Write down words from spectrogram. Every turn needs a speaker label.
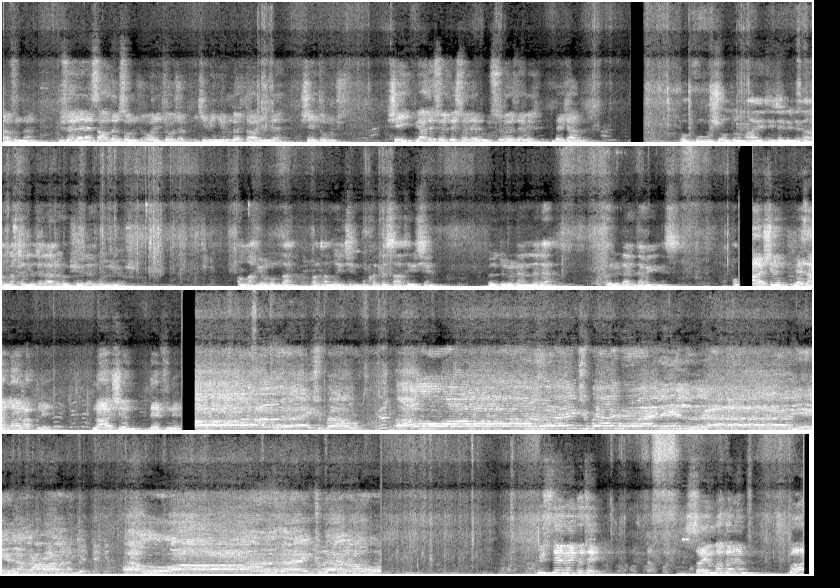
Speaker 1: tarafından düzenlenen saldırı sonucu 12 Ocak 2024 tarihinde şehit olmuştur. Şehit piyade sözleşmeleri Müslüm Özdemir bekardır.
Speaker 2: Okumuş olduğum ayeti celilede Allah Celle Celaluhu şöyle buyuruyor. Allah yolunda vatanı için, mukaddesatı için öldürülenlere ölüler demeyiniz.
Speaker 1: On Naaşın mezarlığa nakli, naaşın defni.
Speaker 3: Allahu Ekber, Allahu Ekber ve lillahil. Allah
Speaker 1: Üst devlet ötek. Sayın Bakanım,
